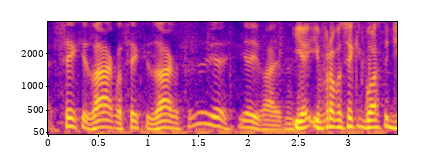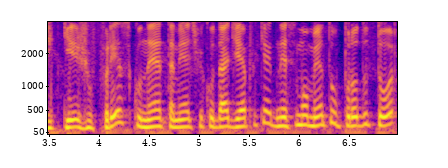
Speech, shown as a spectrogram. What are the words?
é, seques água, seques água, e, e aí vai. Né? E, e para você que gosta de queijo fresco, né, também a dificuldade é porque nesse momento o produtor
